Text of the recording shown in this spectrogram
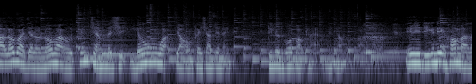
အလောဘကြတော့လောဘကိုချွင်းချံမရှိ လုံးဝပြောင်းအောင်ဖယ်ရှားပြနိုင်တယ်ဒီလိုသဘောပေါက်ထားရမယ်နော်အေးဒီကနေ့ဟောမှာက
